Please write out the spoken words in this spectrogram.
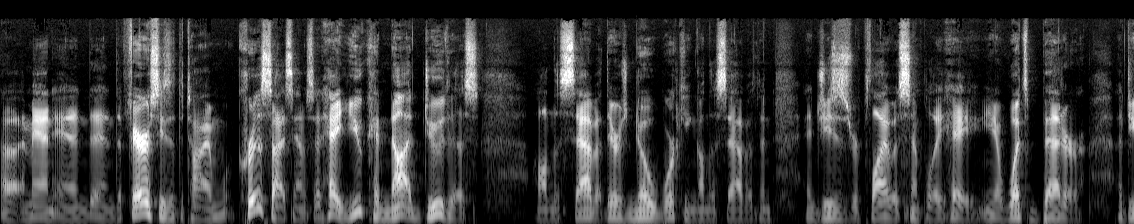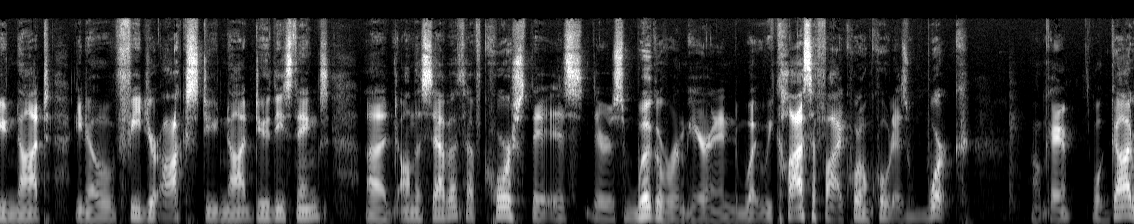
a, uh, a man, and and the Pharisees at the time criticized him and said, "Hey, you cannot do this." On the Sabbath. There is no working on the Sabbath. And and Jesus' reply was simply, Hey, you know, what's better? Uh, do you not, you know, feed your ox? Do you not do these things uh, on the Sabbath? Of course, there is there's some wiggle room here, and what we classify, quote unquote, as work. Okay. What God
